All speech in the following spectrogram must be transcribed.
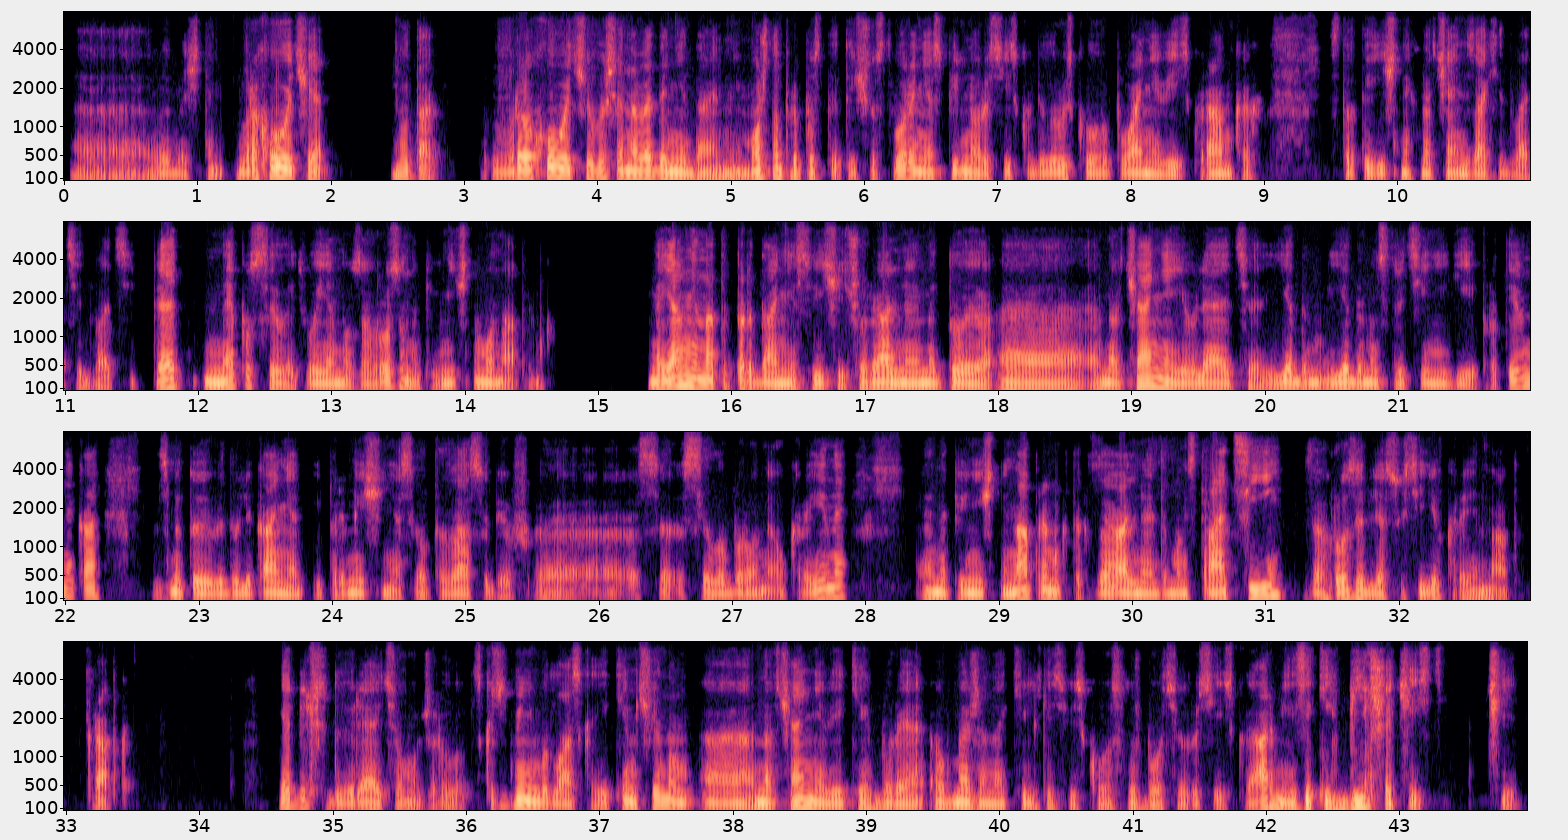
Е, Вибачте, враховуючи, ну так, враховуючи вище наведені дані, можна припустити, що створення спільного російсько-білоруського групування військ в рамках стратегічних навчань Захід 2025 не посилить воєнну загрозу на північному напрямку. Наявні на тепер дані свідчать, що реальною метою е, навчання являється, є, є демонстраційні дії противника з метою відволікання і переміщення сил та засобів е, Сил оборони України е, на північний напрямок, так загальної демонстрації загрози для сусідів країн НАТО. Крапка. Я більше довіряю цьому джерелу. Скажіть мені, будь ласка, яким чином е, навчання, в яких бере обмежена кількість військовослужбовців російської армії, з яких більша честь чи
